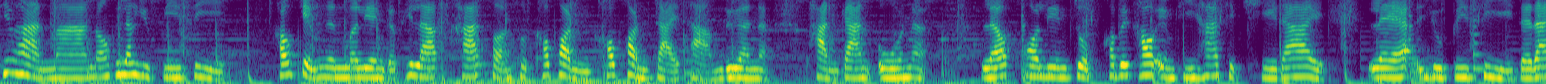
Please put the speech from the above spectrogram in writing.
ที่ผ่านมาน้องพี่รักษอยู่ปี 4เขาเก็บเงินมาเรียนกับพี่รักษคลาสสอนสดเขาผ่อนเขาผ่อนจ่าย 3 เดือนน่ะ ผ่านการโอนอะแล้วพอเรียนจบเข้าไปเข้า MT 50K ได้ และอยู่ปี4แต่ได้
